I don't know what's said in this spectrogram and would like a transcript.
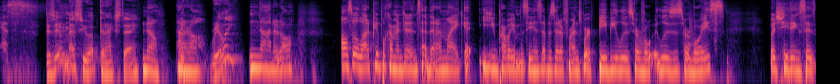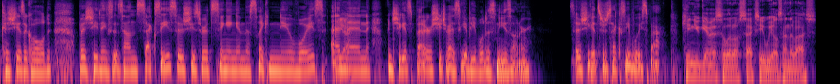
Yes. Does it mess you up the next day? No, not at all. Really? Not at all. Also, a lot of people commented and said that I'm like, you probably haven't seen this episode of Friends where Phoebe lose her vo- loses her voice, but she thinks it because she has a cold, but she thinks it sounds sexy. So she starts singing in this like new voice. And Yeah. then when she gets better, she tries to get people to sneeze on her. So she gets her sexy voice back. Can you give us a little sexy wheels on the bus?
